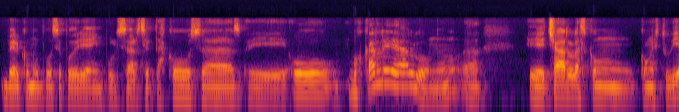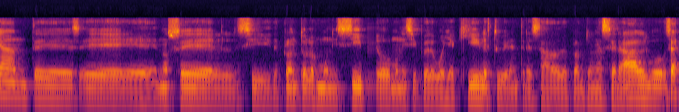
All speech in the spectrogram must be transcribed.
ver cómo pues, se podría impulsar ciertas cosas eh, o buscarle algo, ¿no? Eh, charlas con, con estudiantes, eh, no sé si de pronto los municipios, municipio de Guayaquil estuviera interesado de pronto en hacer algo. O sea,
